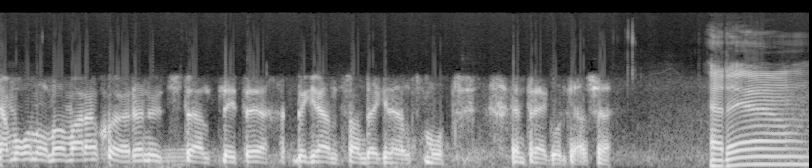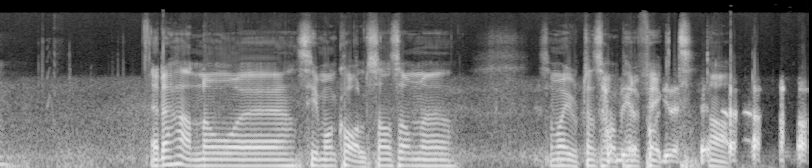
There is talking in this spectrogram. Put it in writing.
Kan vara någon av arrangören utställt lite begränsande gräns mot en trädgård kanske. Är det, är det han och eh, Simon Karlsson som, eh, som har gjort en sån perfekt? Ja.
